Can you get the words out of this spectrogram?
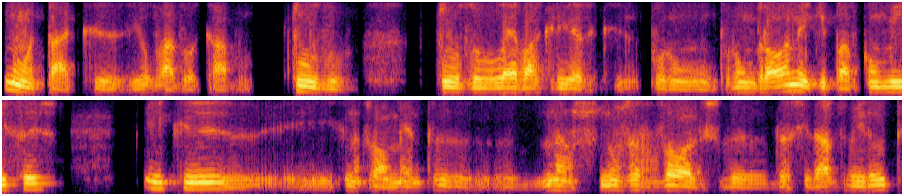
num ataque levado a cabo. Tudo, tudo leva a crer que por um, por um drone equipado com mísseis e que, e que naturalmente nos, nos arredores da cidade de Beirute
